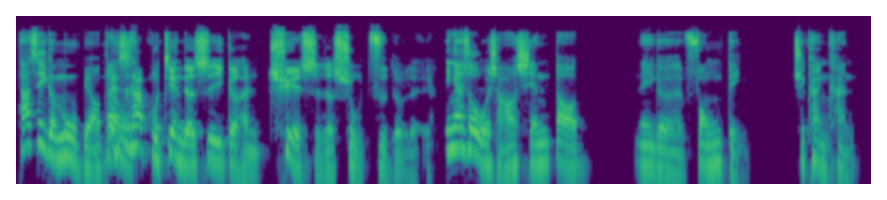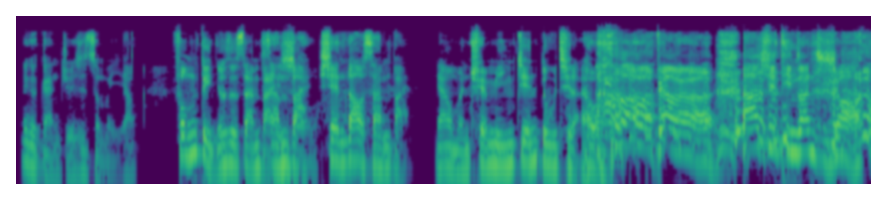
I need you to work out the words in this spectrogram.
它是一个目标，但，但是它不见得是一个很确实的数字，对不对？应该说，我想要先到那个峰顶去看看。那个感觉是怎么样？封顶就是三百，三百先到三百，让我们全民监督起来。不要不要，大家去听专辑就好了。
